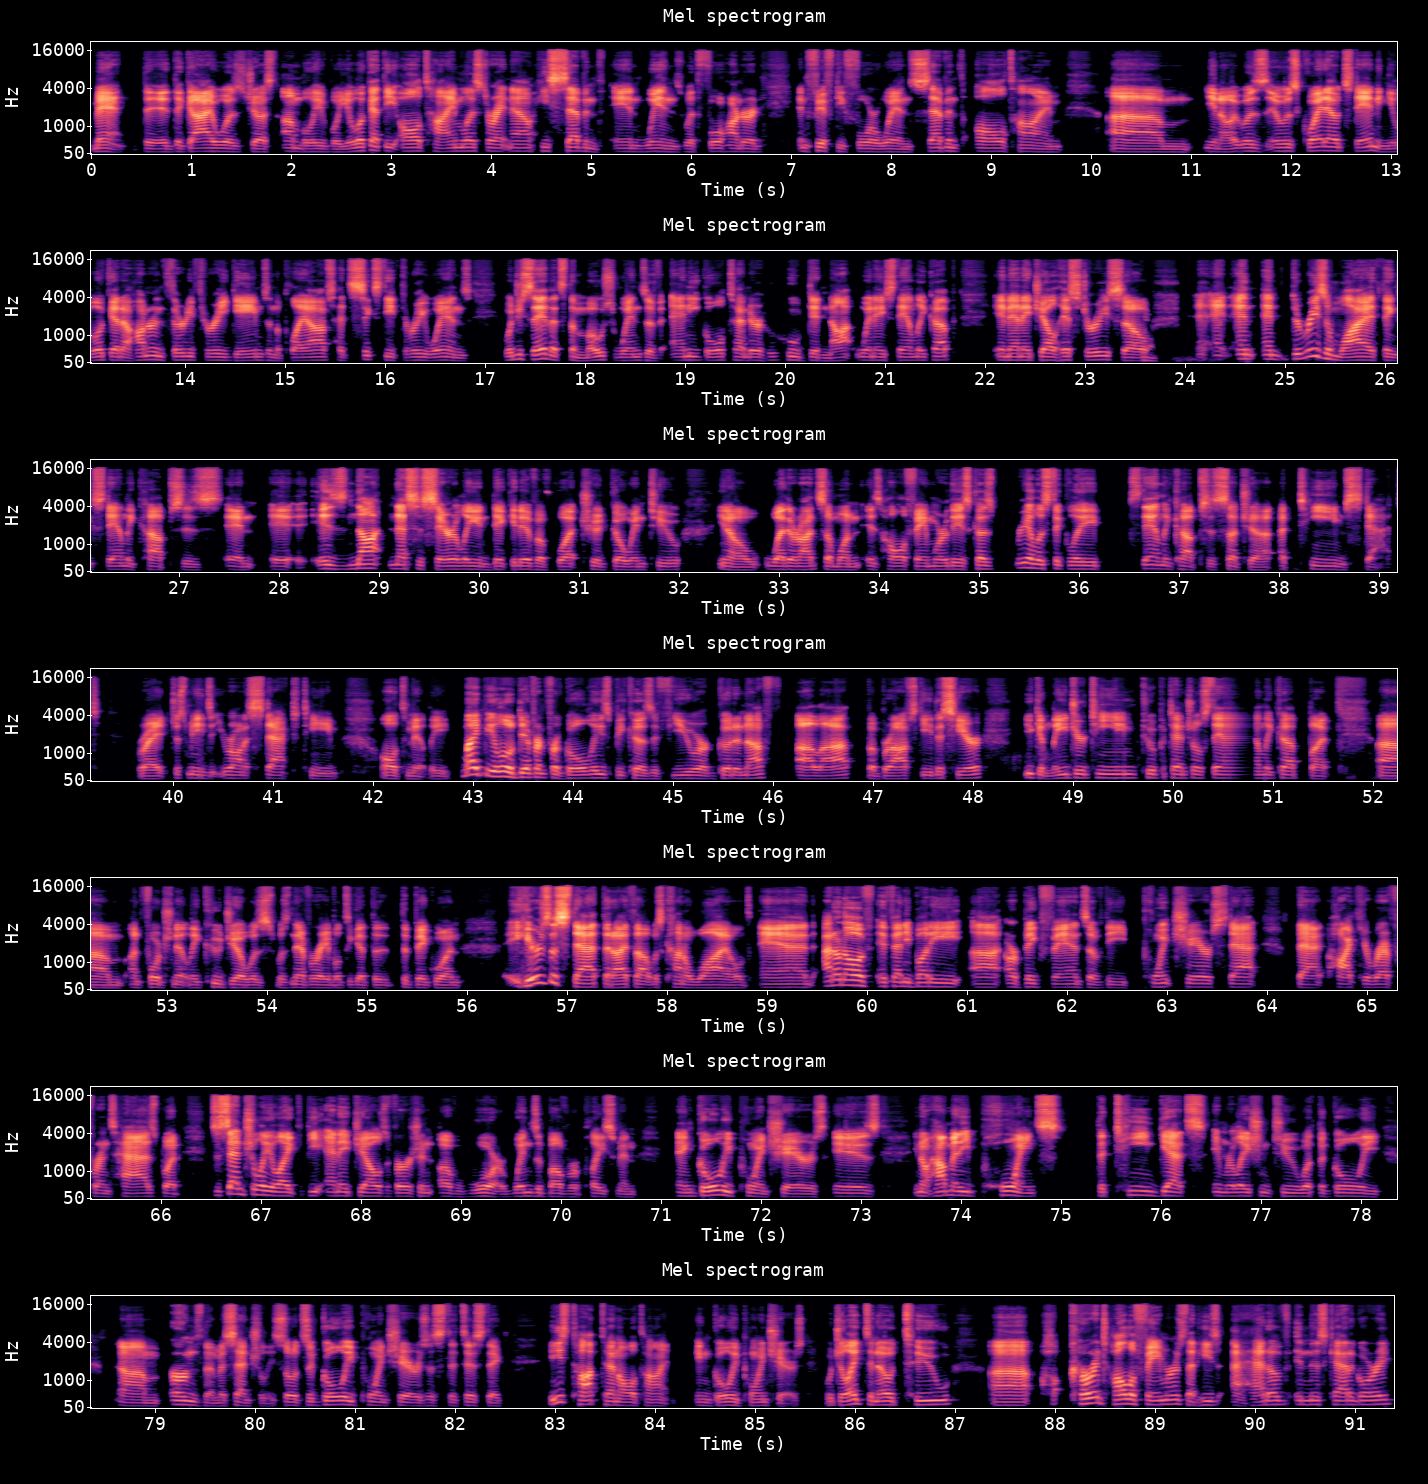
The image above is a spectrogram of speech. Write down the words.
man, the the guy was just unbelievable. You look at the all time list right now; he's seventh in wins with 454 wins, seventh all time. Um, you know, it was it was quite outstanding. You look at 133 games in the playoffs, had 63 wins. Would you say that's the most wins of any goaltender who, who did not win a Stanley Cup? in NHL history. So, yeah. and and and the reason why I think Stanley Cups is and is not necessarily indicative of what should go into you know whether or not someone is Hall of Fame worthy is because realistically, Stanley Cups is such a, a team stat. Right, just means that you're on a stacked team. Ultimately, might be a little different for goalies because if you are good enough, a la Bobrovsky this year, you can lead your team to a potential Stanley Cup, but um, unfortunately, Cujo was was never able to get the the big one. Here's a stat that I thought was kind of wild, and I don't know if if anybody uh, are big fans of the point share stat that Hockey Reference has, but it's essentially like the NHL's version of WAR, wins above replacement, and goalie point shares is you know how many points the team gets in relation to what the goalie um, earns them essentially. So it's a goalie point share as a statistic. He's top 10 all time in goalie point shares. Would you like to know two uh, current Hall of Famers that he's ahead of in this category?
